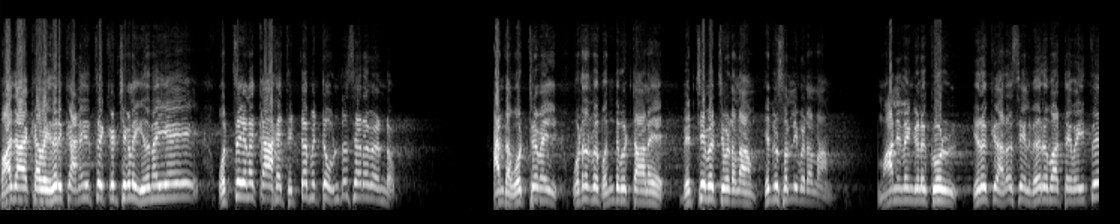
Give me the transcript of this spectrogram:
பாஜகவை இதற்கு அனைத்து கட்சிகளும் இதனையே ஒற்றை இலக்காக திட்டமிட்டு ஒன்று சேர வேண்டும். அந்த ஒற்றுமை உணர்வு வந்துவிட்டாலே வெற்றி பெற்று விடலாம் என்று சொல்லிவிடலாம். மாநிலங்களுக்குள் இருக்கு அரசியல் வேறுபாட்டை வைத்து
